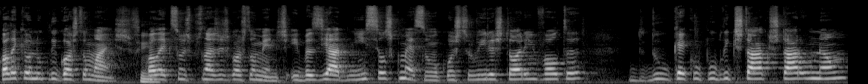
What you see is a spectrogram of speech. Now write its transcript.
qual é que é o núcleo que gostam mais, Sim. qual é que são os personagens que gostam menos. E baseado nisso, eles começam a construir a história em volta de- do que é que o público está a gostar ou não.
